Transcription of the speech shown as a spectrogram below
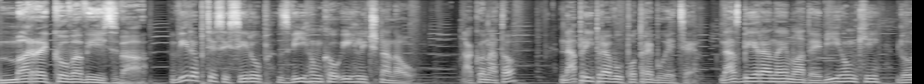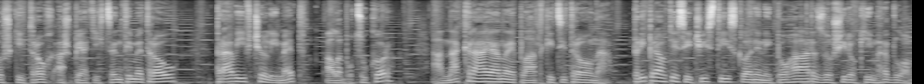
Marekova výzva. Vyrobte si sirup s výhonkou ihličnanou. Ako na to? Na prípravu potrebujete nazbierané mladé výhonky dĺžky 3 až 5 cm, pravý včelí med alebo cukor a nakrájané plátky citróna. Pripravte si čistý sklenený pohár so širokým hrdlom.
